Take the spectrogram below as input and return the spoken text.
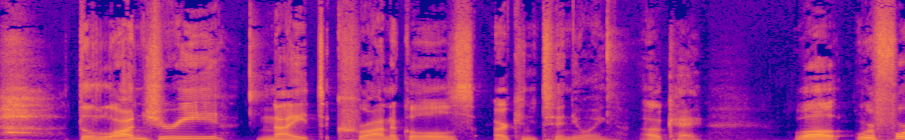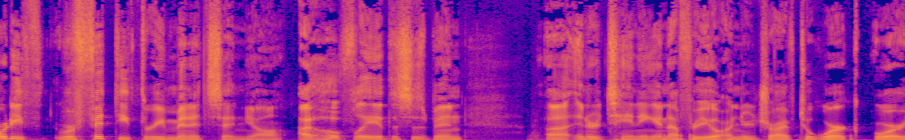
The Laundry Night Chronicles are continuing. Okay. Well, we're 40 we're 53 minutes in, y'all. I hopefully this has been uh, entertaining enough for you on your drive to work or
